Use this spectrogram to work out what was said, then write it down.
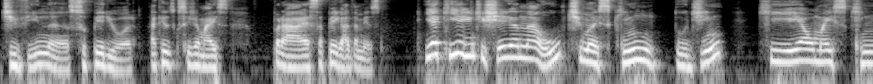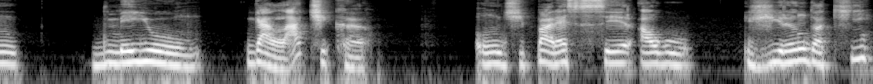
divina, superior. Acredito que seja mais para essa pegada mesmo. E aqui a gente chega na última skin do Jin, que é uma skin meio galáctica, onde parece ser algo girando aqui,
